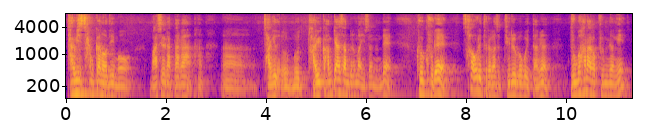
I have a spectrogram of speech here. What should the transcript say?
다윗이 잠깐 어디 뭐 마실 갔다가 어, 자기 어, 뭐 다윗과 함께한 사람들만 있었는데 그 굴에 사울이 들어가서 뒤를 보고 있다면 누구 하나가 분명히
